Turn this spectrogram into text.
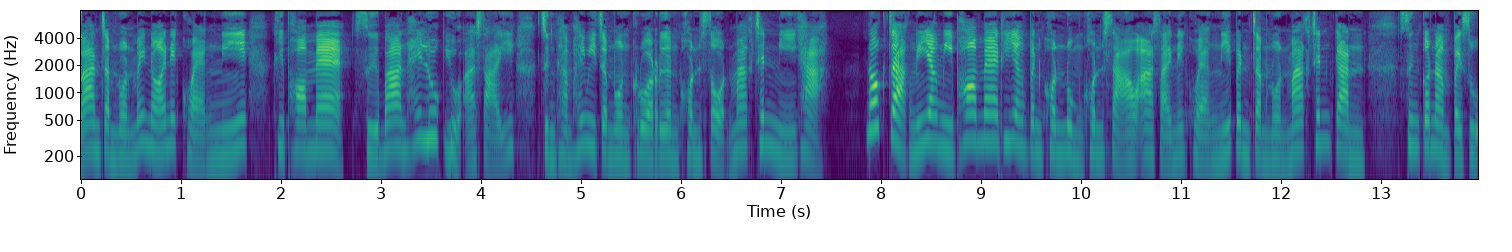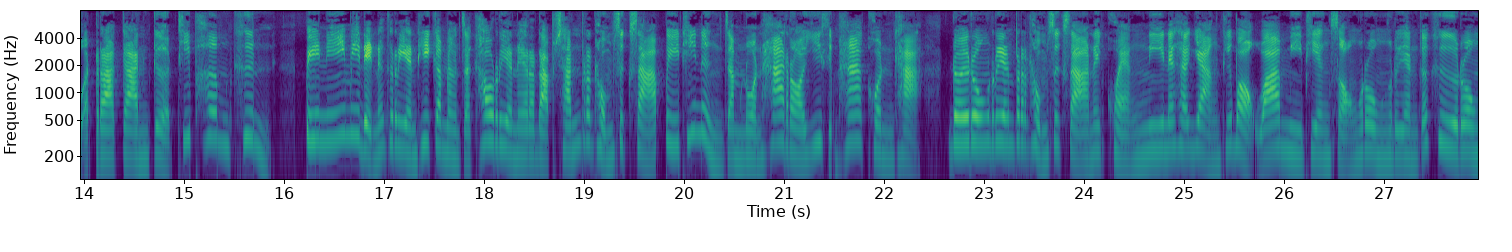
บ้านจำนวนไม่น้อยในแขวงนี้ ที่พ่อแม่ซื้อบ้านให้ลูกอยู่อาศัย จึงทำให้มีจำนวนครัวเรือนคนโสดมากเช่นนี้ค่ะ นอกจากนี้ยังมีพ่อแม่ที่ยังเป็นคนหนุ่มคนสาวอาศัยในแขวงนี้เป็นจำนวนมากเช่นกัน ซึ่งก็นำไปสู่อัตราการเกิดที่เพิ่มขึ้น ปีนี้มีเด็กนักเรียนที่กำลังจะเข้าเรียนในระดับชั้นประถมศึกษาปีที่ 1จำนวน 525 คนค่ะโดยโรงเรียนประถมศึกษาในแขวงนี้นะคะ อย่างที่บอกว่ามีเพียงสองโรงเรียนก็คือโรง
